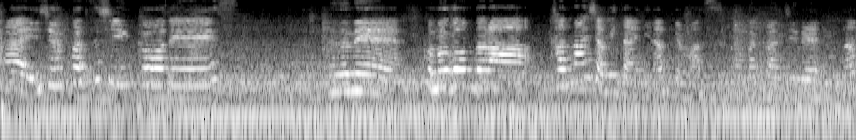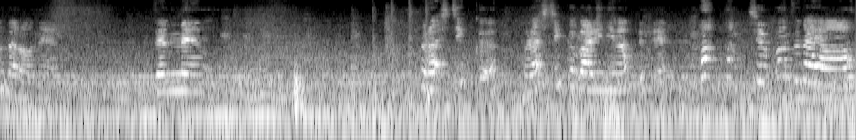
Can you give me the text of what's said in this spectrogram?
はい出発進行ですあのねこのゴンドラ観覧車みたいになってますこんな感じでなんだろうね。全面プラスチック？プラスチック張りになってて。出発だよ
